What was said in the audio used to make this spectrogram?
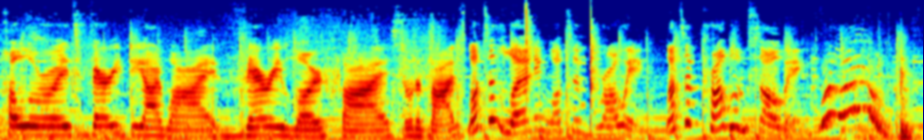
Polaroids, very DIY, very lo-fi sort of vibes. Lots of learning, lots of growing, lots of problem solving. Woohoo!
